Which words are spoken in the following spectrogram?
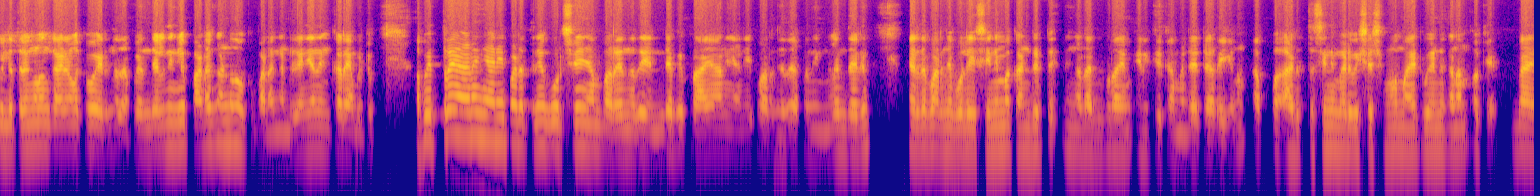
വില്ലത്തരങ്ങളും കാര്യങ്ങളൊക്കെ വരുന്നത്. അപ്പൊ എന്തായാലും നിങ്ങൾ പടം കണ്ടു നോക്കും. പടം കണ്ടു കഴിഞ്ഞാൽ നിങ്ങൾക്ക് അറിയാൻ പറ്റും. അപ്പൊ ഇത്രയാണ് ഞാൻ ഈ പടത്തിനെ കുറിച്ച് ഞാൻ പറയുന്നത്. എന്റെ അഭിപ്രായമാണ് ഞാൻ ഈ പറഞ്ഞത്. അപ്പൊ നിങ്ങൾ എന്തായാലും നേരത്തെ പറഞ്ഞ പോലെ ഈ സിനിമ കണ്ടിട്ട് നിങ്ങളുടെ അഭിപ്രായം എനിക്ക് കമന്റ് ആയിട്ട് അറിയിക്കണം. അപ്പൊ അടുത്ത സിനിമയുടെ വിശേഷങ്ങളുമായിട്ട് വീണ്ടും കാണാം. ഓക്കെ ബൈ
